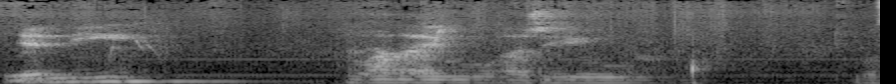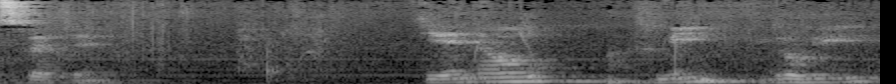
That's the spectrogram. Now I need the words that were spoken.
Jedni hľadajú a žijú vo svete tieňov a tmy, druhí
